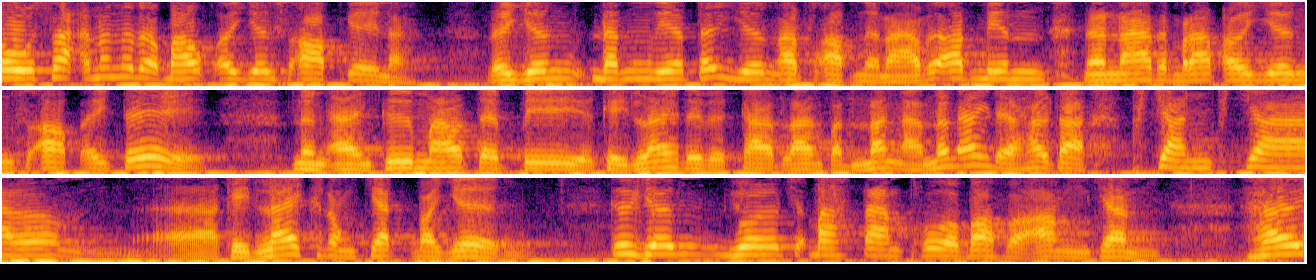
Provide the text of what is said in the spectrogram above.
តោសៈហ្នឹងវាបោកឲ្យយើងស្អប់គេណាដល់យើងដឹងវាទៅយើងអត់ស្អប់នរណាវាអត់មាននរណាសម្រាប់ឲ្យយើងស្អប់អីទេនឹងឯងគឺមកតែពីកិលេសដែលវាកើតឡើងប៉ុណ្ណឹងអានឹងឯងដែលហៅថាផ្ចាញ់ផ្ចាលកិលេសក្នុងចិត្តរបស់យើង គឺយើងយល់ច្បាស់តាមធម៌របស់ព្រះអង្គអញ្ចឹងហើយ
